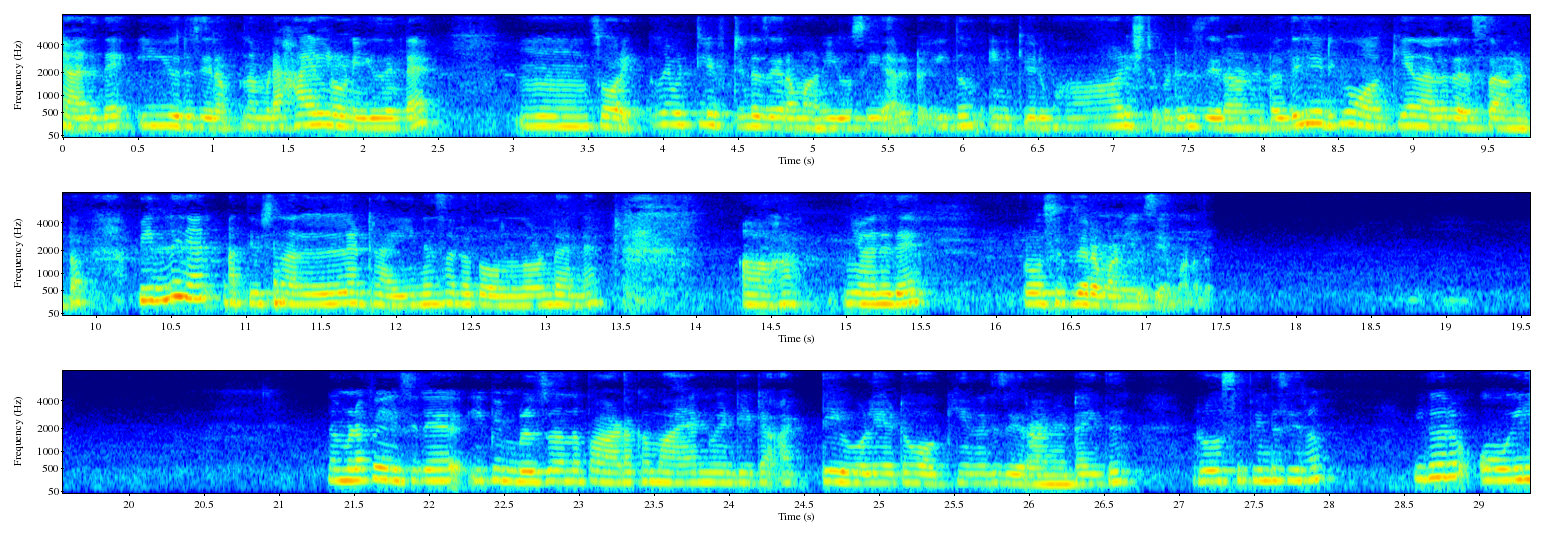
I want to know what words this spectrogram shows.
ഞാനിത് ഈ ഒരു സീറം നമ്മുടെ ഹൈലോണീസിന്റെ സോറി റിമിറ്റ് ലിഫ്റ്റിന്റെ സീറമാണ് യൂസ് ചെയ്യാറ് കേട്ടോ ഇതും എനിക്ക് ഒരുപാട് ഇഷ്ടപ്പെട്ട ഒരു സീറാണ് കേട്ടോ ഇത് ശരിക്കും വർക്ക് ചെയ്യാൻ നല്ല രസമാണ് കേട്ടോ പിന്നെ ഞാൻ അത്യാവശ്യം നല്ല ഡ്രൈനെസ് ഒക്കെ തോന്നുന്നതുകൊണ്ട് തന്നെ ആഹാ ഞാനിത് റോസിപ്പ് സീറമാണ് യൂസ് ചെയ്യാൻ പോണത്. നമ്മുടെ ഫേസിൽ ഈ പിമ്പിൾസ് വന്ന പാടൊക്കെ മായാൻ വേണ്ടിയിട്ട് അടിപൊളിയായിട്ട് വർക്ക് ചെയ്യുന്ന ഒരു സീറാണ് കേട്ടോ ഇത്. റോസിപ്പിന്റെ സീറം ഇതൊരു ഓയിൽ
